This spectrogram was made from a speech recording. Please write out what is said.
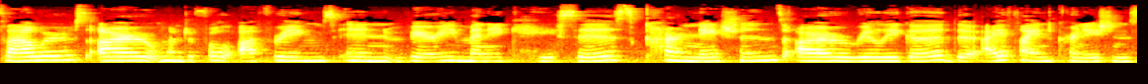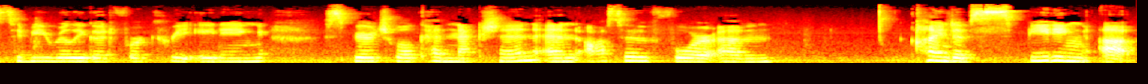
Flowers are wonderful offerings in very many cases. Carnations are really good. I find carnations to be really good for creating spiritual connection and also for um, kind of speeding up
